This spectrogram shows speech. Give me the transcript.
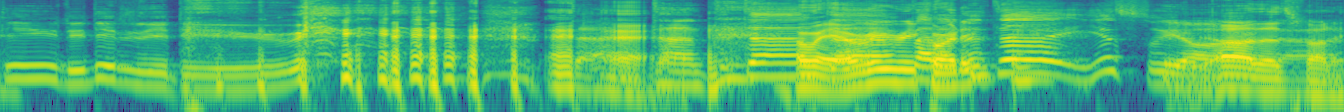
do do do do do. dun, dun, dun, oh wait, are we recording? Yes, we are. Oh, that's funny.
